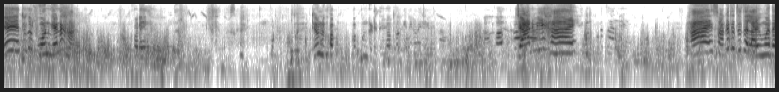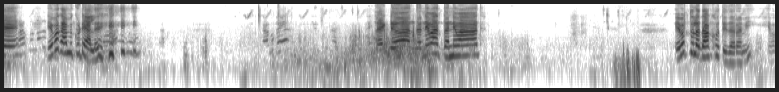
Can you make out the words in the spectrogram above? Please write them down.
ए तुझा फोन घे ना हा पडेल ठेव ना पप्प पप्पांकडे जान्हवी हाय? हाय स्वागत आहे तुझं लाईव्हमध्ये हे बघ आम्ही कुठे आलोय काकू बाया? लाईक डन धन्यवाद धन्यवाद. हे बघ तुला दाखवते जरा मी. हे बघ.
